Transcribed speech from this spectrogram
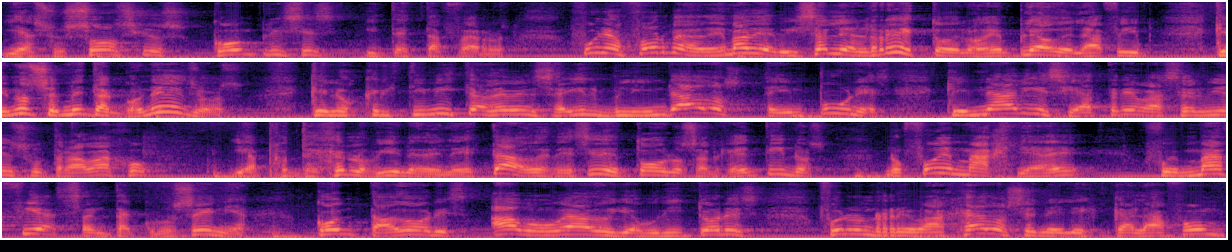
y a sus socios, cómplices y testaferros. Fue una forma además de avisarle al resto de los empleados de la AFIP que no se metan con ellos, que los cristinistas deben seguir blindados e impunes, que nadie se atreva a hacer bien su trabajo y a proteger los bienes del Estado, es decir, de todos los argentinos. No fue magia, ¿eh? fue mafia santacruceña. Contadores, abogados y auditores fueron rebajados en el escalafón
